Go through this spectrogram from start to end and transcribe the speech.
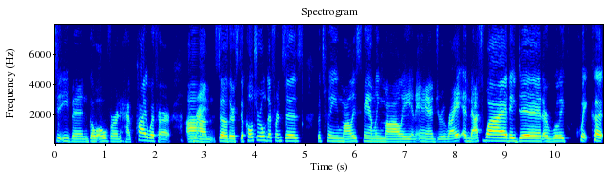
to even go over and have pie with her. Um, right. so there's the cultural differences between molly's family molly and andrew right? And that's why they did a really quick cut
